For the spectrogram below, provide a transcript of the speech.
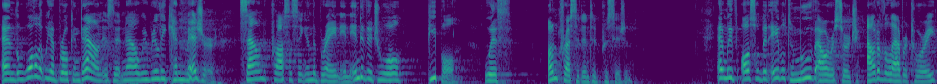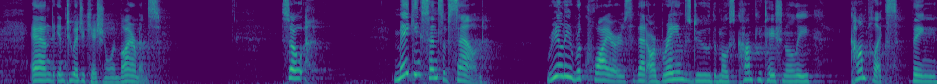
And the wall that we have broken down is that now we really can measure sound processing in the brain in individual people with unprecedented precision. And we've also been able to move our research out of the laboratory and into educational environments. So, making sense of sound really requires that our brains do the most computationally complex thing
